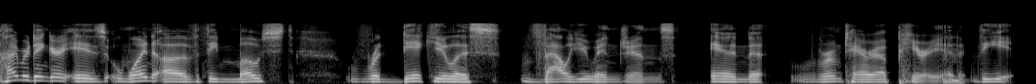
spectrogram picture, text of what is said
Heimerdinger is one of the most ridiculous value engines in Runeterra, period. Mm. The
